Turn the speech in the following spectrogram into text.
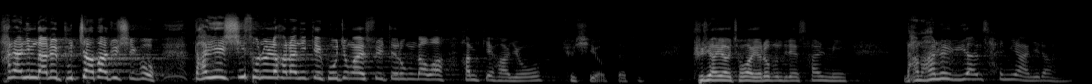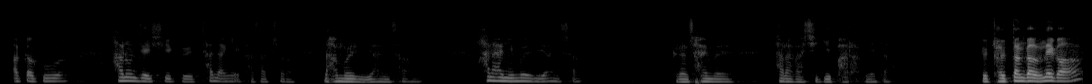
하나님 나를 붙잡아 주시고 나의 시선을 하나님께 고정할 수 있도록 나와 함께 하여 주시옵소서. 그리하여 저와 여러분들의 삶이 나만을 위한 삶이 아니라 아까 그 한운재 씨그 찬양의 가사처럼 남을 위한 삶, 하나님을 위한 삶 그런 삶을 살아가시기 바랍니다. 그 결단과 은혜가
